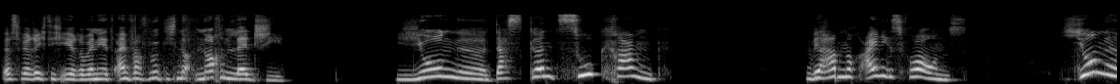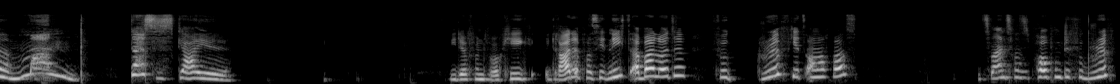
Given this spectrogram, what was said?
Das wäre richtig Ehre, wenn jetzt einfach wirklich noch, noch ein Leggy. Junge, das gönnt zu krank. Wir haben noch einiges vor uns. Junge, Mann, das ist geil. Wieder 5. Okay, gerade passiert nichts. Aber Leute, für Griff jetzt auch noch was. 22 Powerpunkte für Griff.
